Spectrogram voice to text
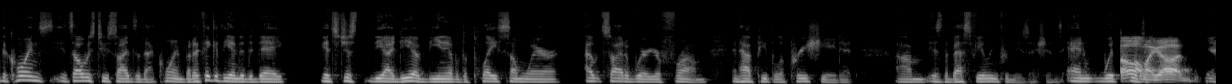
the coins. It's always two sides of that coin, but I think at the end of the day, it's just the idea of being able to play somewhere outside of where you're from and have people appreciate it um, is the best feeling for musicians. And with Oh with- my god. Yeah.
